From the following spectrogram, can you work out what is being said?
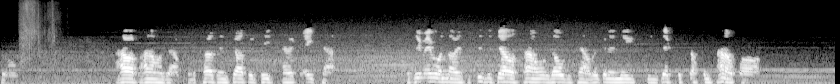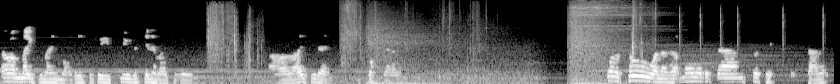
Patrol. Our panel was out for the person in charge of the Eric ACAP. I think everyone knows, this is the jail panel with older town, we're gonna need these extra stuff in panel parts. I won't make them anymore, there should be a few that generator room. Alrighty then, fuck that. Got a tool and I got nowhere to damn it, damn it.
